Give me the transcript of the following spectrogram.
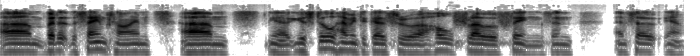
Um, but at the same time, um, you know, you're still having to go through a whole flow of things, and and so you know,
